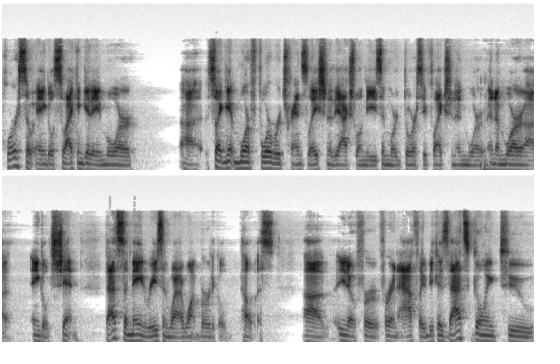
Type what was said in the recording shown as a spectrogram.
torso angle so I can get a more uh, so I can get more forward translation of the actual knees and more dorsiflexion and more mm-hmm. and a more uh, angled shin. That's the main reason why I want vertical pelvis. Uh, you know, for for an athlete because that's going to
